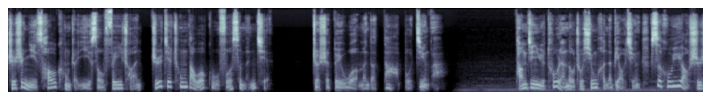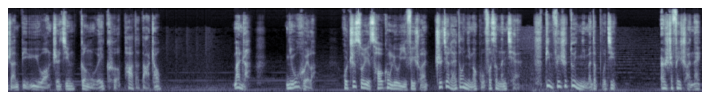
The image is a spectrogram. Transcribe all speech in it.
只是你操控着一艘飞船，直接冲到我古佛寺门前，这是对我们的大不敬啊！唐金玉突然露出凶狠的表情，似乎又要施展比欲望之精更为可怕的大招。慢着，你误会了。我之所以操控六翼飞船直接来到你们古佛寺门前，并非是对你们的不敬，而是飞船内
